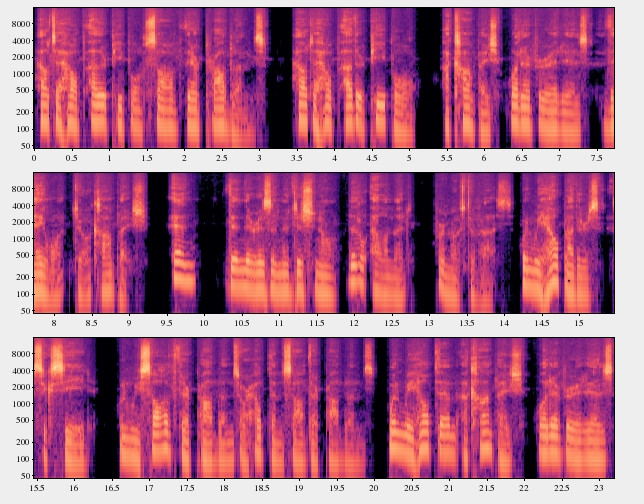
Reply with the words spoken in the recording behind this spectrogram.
how to help other people solve their problems, how to help other people accomplish whatever it is they want to accomplish. And then there is an additional little element for most of us. When we help others succeed, when we solve their problems or help them solve their problems, when we help them accomplish whatever it is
